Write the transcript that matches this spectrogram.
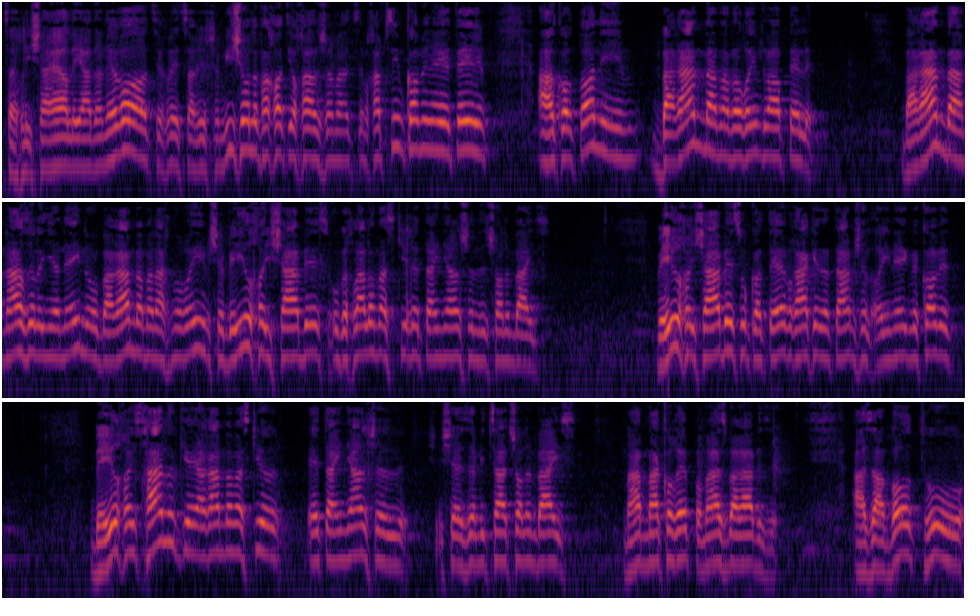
צריך להישאר ליד הנרות, צריך, צריך שמישהו לפחות יאכל שם, מחפשים כל מיני היתרים. על כל פונים, ברמב"ם אבל רואים דבר פלא. ברמב"ם, נחזור לענייננו, ברמב"ם אנחנו רואים שבהלכוי שבס הוא בכלל לא מזכיר את העניין של שולם בייס. בהלכוי שבס הוא כותב רק את הטעם של עונג וכובד. בהלכוי חנוכה הרמב"ם מזכיר את העניין של, שזה מצד שולם בייס. מה, מה קורה פה? מה ההסברה בזה? אז האבות הוא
